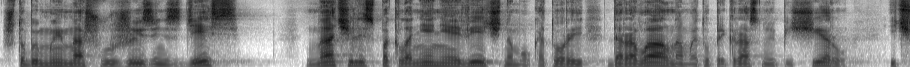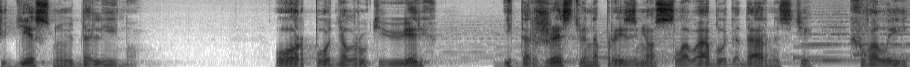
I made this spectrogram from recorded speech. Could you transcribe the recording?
чтобы мы нашу жизнь здесь начали с поклонения Вечному, который даровал нам эту прекрасную пещеру и чудесную долину. Ор поднял руки вверх и торжественно произнес слова благодарности, хвалы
